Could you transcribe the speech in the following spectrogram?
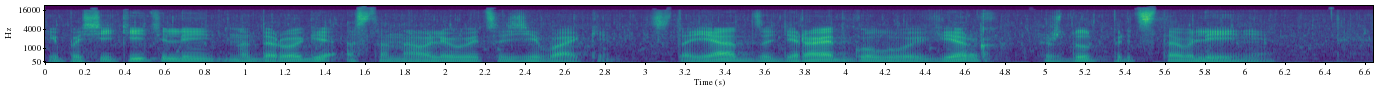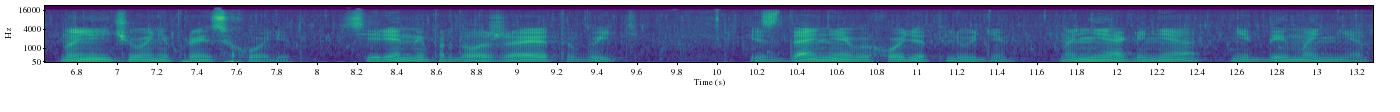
и посетителей, на дороге останавливаются зеваки. Стоят, задирают головы вверх, ждут представления – но ничего не происходит. Сирены продолжают выть. Из здания выходят люди, но ни огня, ни дыма нет.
